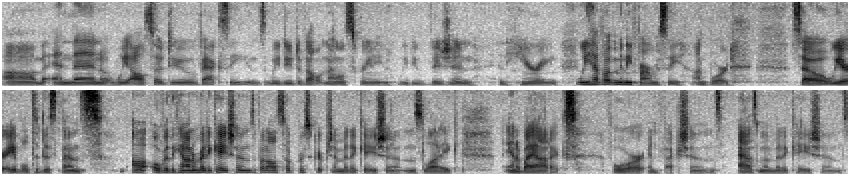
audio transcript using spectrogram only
Um, and then we also do vaccines. We do developmental screening. We do vision and hearing. We have a mini pharmacy on board, so we are able to dispense uh, over-the-counter medications, but also prescription medications like antibiotics for infections, asthma medications,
